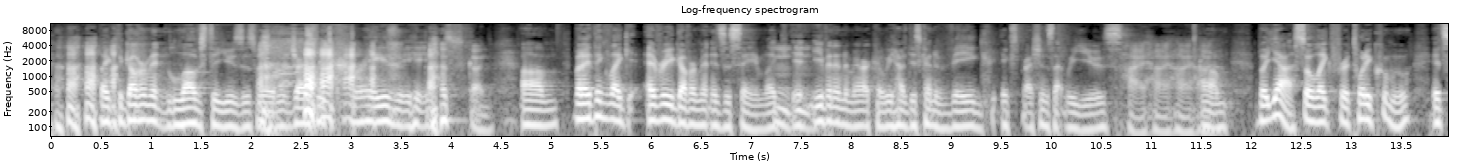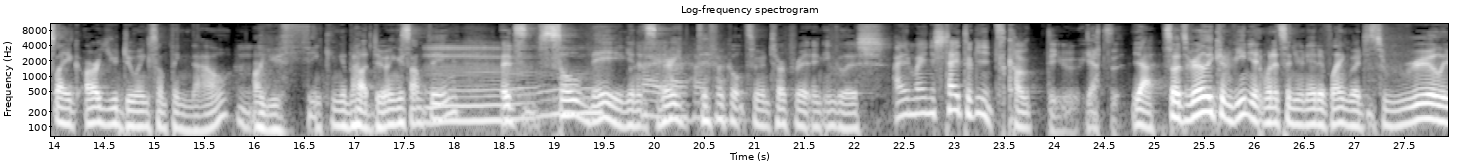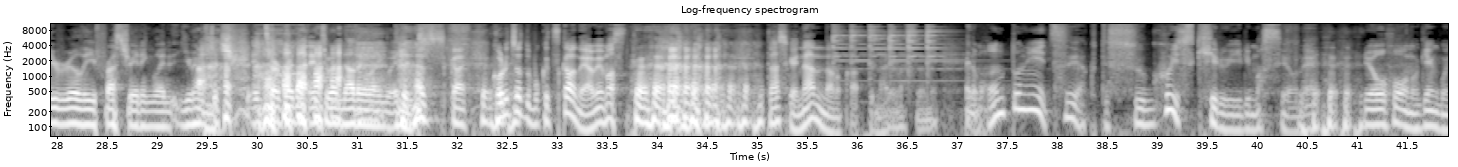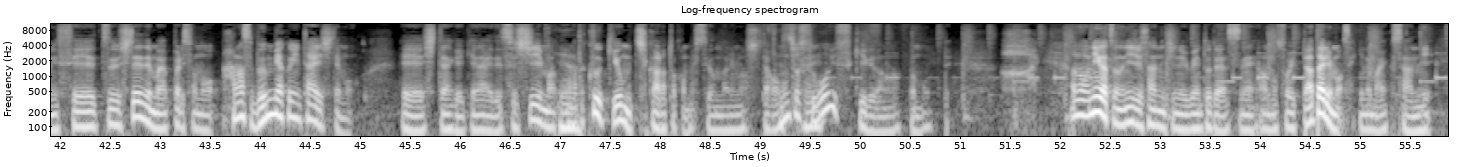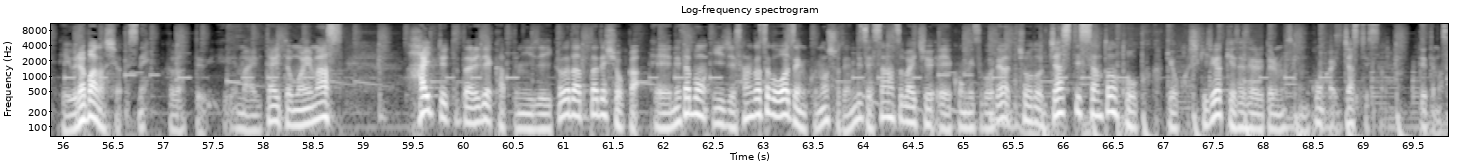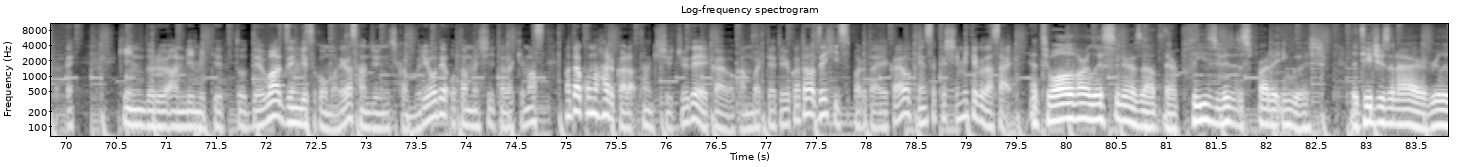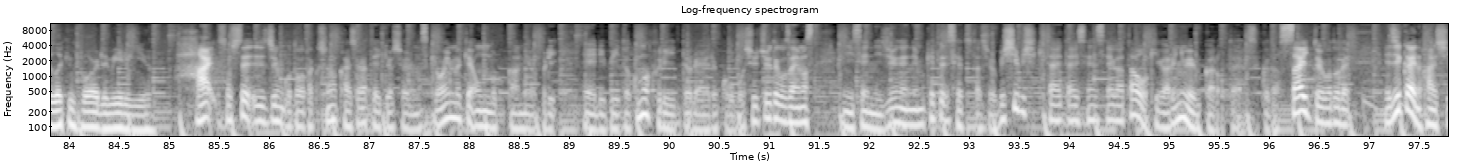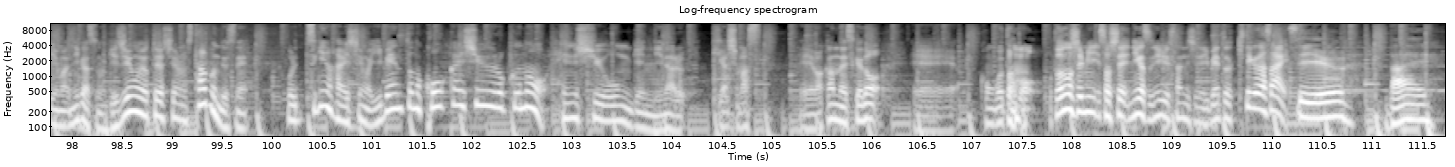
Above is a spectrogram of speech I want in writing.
like the government loves to use this word. It drives me crazy. um, but I think like every government is the same. Like it, mm-hmm. even in America, we have these kind of vague expressions that we use. Hi, hi, hi, hi. Um, but yeah, so like for torikumu, it's like, are you doing something now? Mm. Are you thinking about doing something? It's so mm. vague and it's very difficult to interpret in English. 曖昧にしたい時に使うっていうやつ。Yeah, so it's really convenient when it's in your native language. It's really, really frustrating when you have to interpret that into another language. 確かに。これちょっと僕使うのやめます、ね。確かに何なのかってなりますよね。えでも本当に通訳ってすごいスキルいりますよね。両方の言語に精通して、でもやっぱりその話す文脈に対しても、えー知ってなきゃいけないですし、ま.また空気読む力とかも必要になりますし、だから本当すごいスキルだなと思って。はい。あの、2月の23日のイベントではですね、あの、そういったあたりも関根マイクさんに、えー裏話をですね、伺ってまいりたいと思います。はい、といったあたりで勝手に EJ いかがだったでしょうか、えーネタ本 EJ3 月号は全国の書店で絶賛発売中、えー今月号ではちょうどジャスティスさんとのトーク書き起こし記事が掲載されております。けども今回ジャスティスさんが出てますからね。Kindle Unlimited では前月号までが30日間無料でお試しいただけます。またこの春から短期集中で英会話を頑張りたいという方はぜひスパルタ英会話を検索してみてください。And to all of our listeners out there, please visit Sparta English. The teachers and I are really looking forward to meeting you. はい。そして、純子と私の会社が提供しております。教員向け音読管理アプリ、えーリピートコもフリートライアル校募集中でございます。2020年に向けて生徒たちをビシビシ鍛えたい先生方をお気軽にウェブからお問い合わせください。ということで、え次回の配信は2月の下旬を予定しております。多分ですね、これ次の配信はイベントの公開収録の編集音源になる気がします。えーわかんないですけど、えー今後ともお楽しみ、そして2月23日のイベント来てください。See you. Bye.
